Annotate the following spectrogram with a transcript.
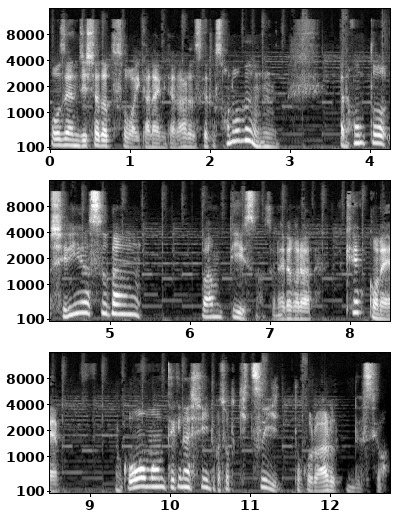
当然実写だとそうはいかないみたいなのあるんですけど、その分、本当シリアス版ワンピースなんですよね。だから結構ね、拷問的なシーンとかちょっときついところあるんですよ。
